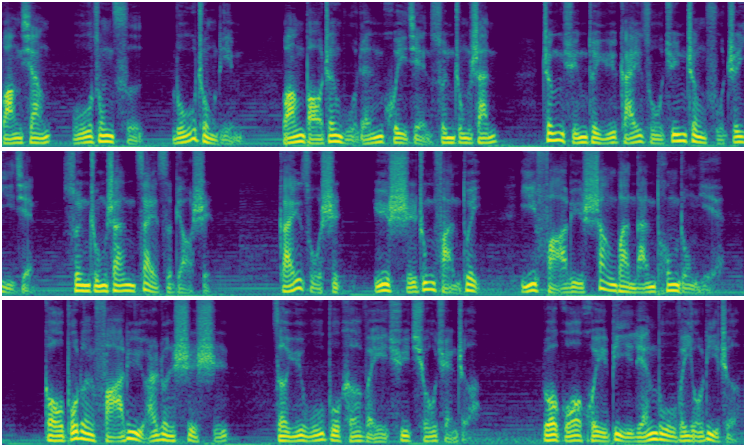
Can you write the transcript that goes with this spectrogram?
王襄、吴宗慈、卢仲林、王宝珍五人会见孙中山，征询对于改组军政府之意见。孙中山再次表示，改组事与始终反对，以法律上万难通融也。苟不论法律而论事实，则于无不可委曲求全者。若国会必连路为有利者，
